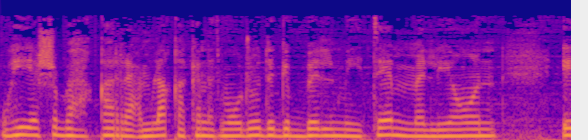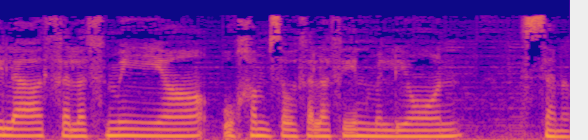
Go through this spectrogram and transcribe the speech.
وهي شبه قارة عملاقة كانت موجودة قبل 200 مليون إلى 335 مليون سنة.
